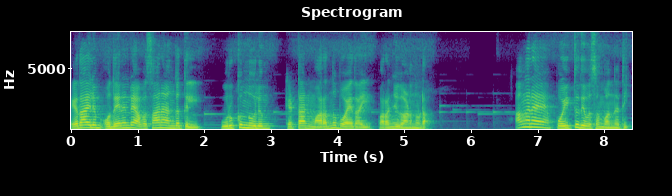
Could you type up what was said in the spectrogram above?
ഏതായാലും ഒതേനന്റെ അവസാന അംഗത്തിൽ ഉറുക്കും നൂലും കെട്ടാൻ മറന്നുപോയതായി പറഞ്ഞു കാണുന്നുണ്ട്. അങ്ങനെ പൊയ്ത്ത് ദിവസം വന്നെത്തി.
